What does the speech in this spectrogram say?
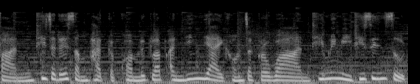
ฝันที่จะได้สัมผัสกับความลึกลับอันยิ่งใหญ่ของจักรวาลที่ไม่มีที่สิ้นสุด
